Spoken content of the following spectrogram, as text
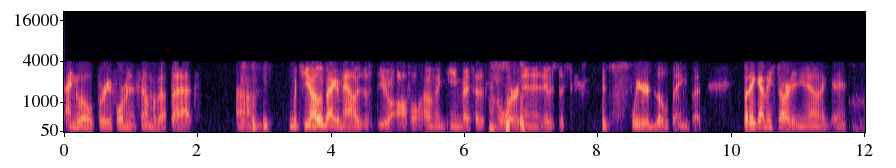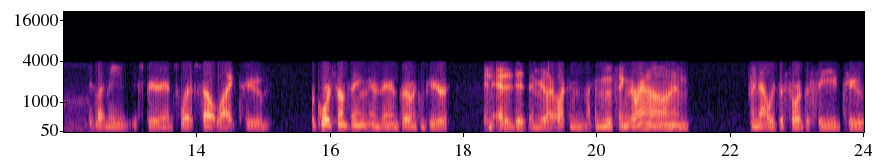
tiny little three or four minute film about that. Um which, you know, I look back at now, it was just, you know, awful. I don't think anybody said a single word in it. It was just it's weird little thing. But but it got me started, you know, and it, it let me experience what it felt like to record something and then put it on a computer and edit it and be like, oh, I can I can move things around and and that was just sort of the seed to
